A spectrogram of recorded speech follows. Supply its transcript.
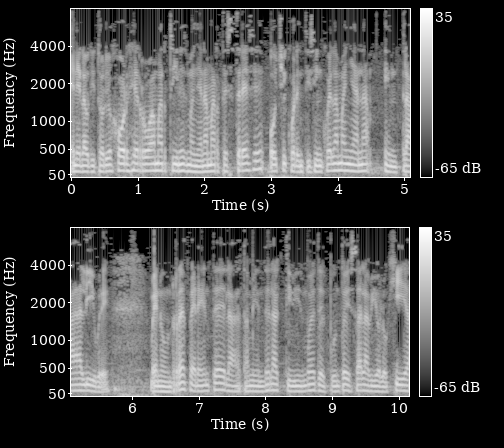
en el auditorio Jorge Roa Martínez mañana martes 13, 8 y 45 de la mañana, entrada libre. Bueno, un referente de la, también del activismo desde el punto de vista de la biología,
